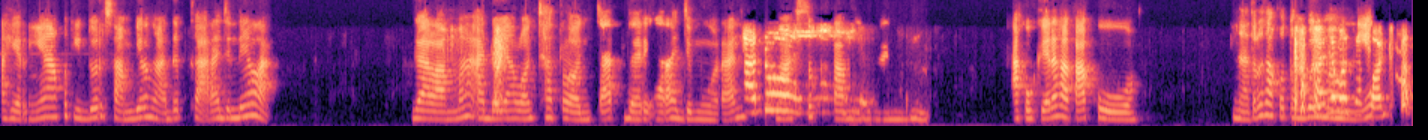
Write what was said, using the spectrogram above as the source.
akhirnya aku tidur sambil ngadep ke arah jendela. Gak lama ada yang loncat-loncat dari arah jemuran Aduh. masuk ke kamar mandi. Aku kira kakakku. Nah, terus aku tunggu lima menit. kocok.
